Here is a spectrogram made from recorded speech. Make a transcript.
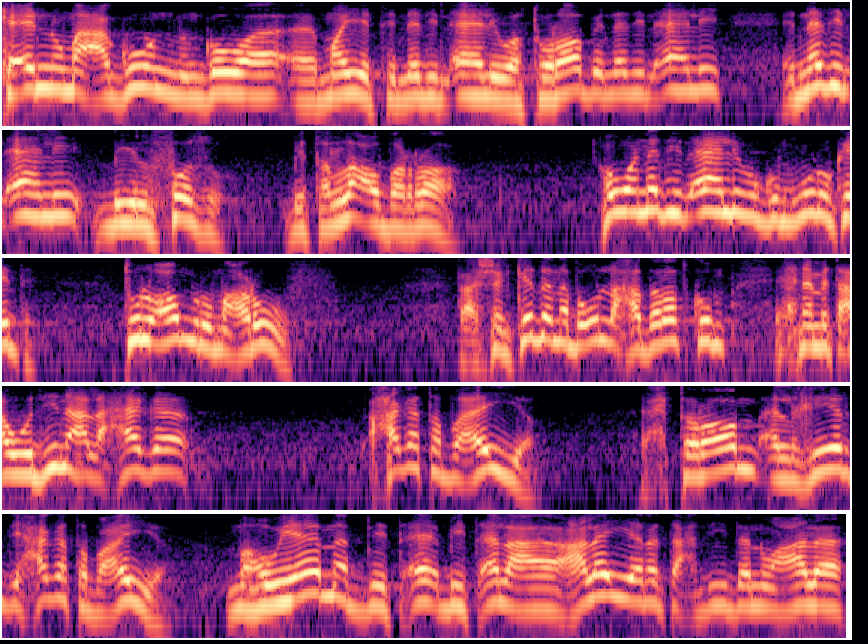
كأنه معجون من جوه مية النادي الأهلي وتراب النادي الأهلي النادي الأهلي بيلفظه بيطلعه براه. هو النادي الأهلي وجمهوره كده طول عمره معروف. فعشان كده أنا بقول لحضراتكم إحنا متعودين على حاجة حاجة طبيعية. احترام الغير دي حاجة طبيعية. ما هو ياما بيتقال عليا أنا تحديدا وعلى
